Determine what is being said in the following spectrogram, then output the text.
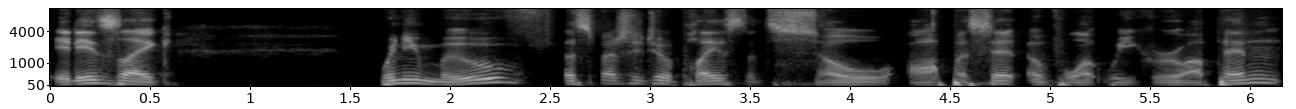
it is like when you move, especially to a place that's so opposite of what we grew up in,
